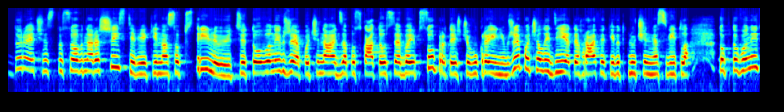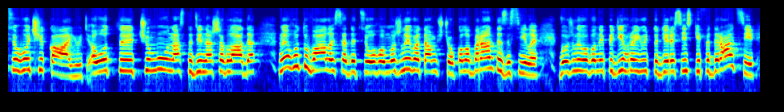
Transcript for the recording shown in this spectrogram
До речі, стосовно рашистів, які нас обстрілюють, то вони вже починають запускати у себе ІПСО про те, що в Україні вже почали діяти графіки відключення світла. Тобто вони цього чекають. А от е, чому у нас тоді наша влада не готувалася до цього? Можливо, там що колаборанти засіли? Можливо, вони підіграють тоді Російській Федерації.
